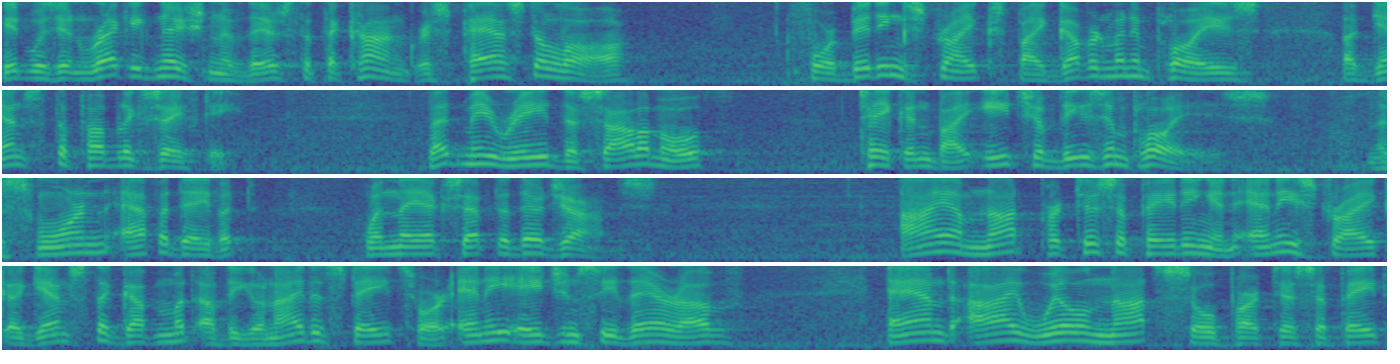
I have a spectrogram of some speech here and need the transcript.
It was in recognition of this that the Congress passed a law forbidding strikes by government employees against the public safety. Let me read the solemn oath taken by each of these employees, in the sworn affidavit when they accepted their jobs. I am not participating in any strike against the government of the United States or any agency thereof, and I will not so participate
